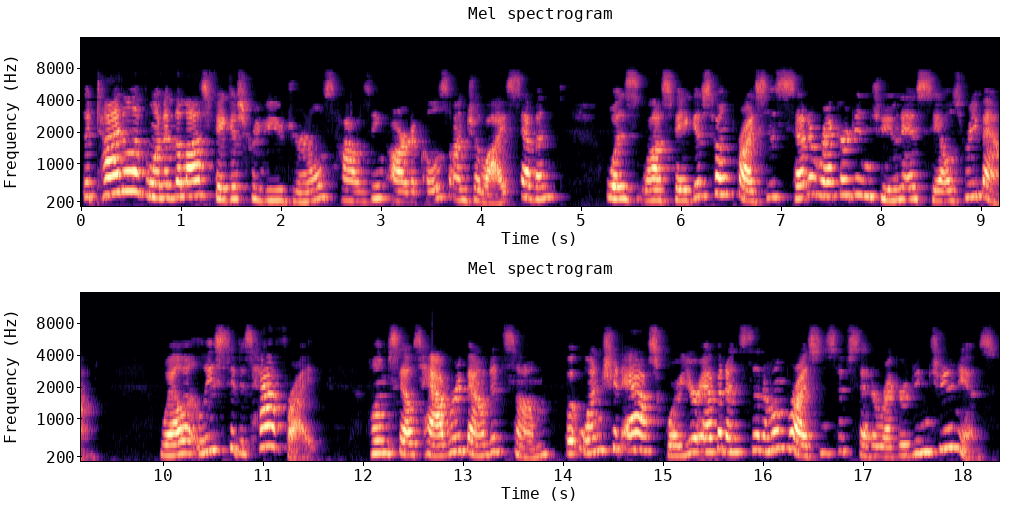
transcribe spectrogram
The title of one of the Las Vegas Review Journal's housing articles on July 7th was Las Vegas Home Prices Set a Record in June as Sales Rebound. Well, at least it is half right. Home sales have rebounded some, but one should ask where your evidence that home prices have set a record in June is.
